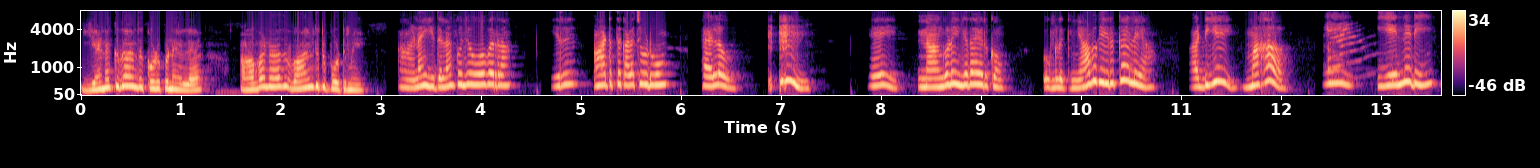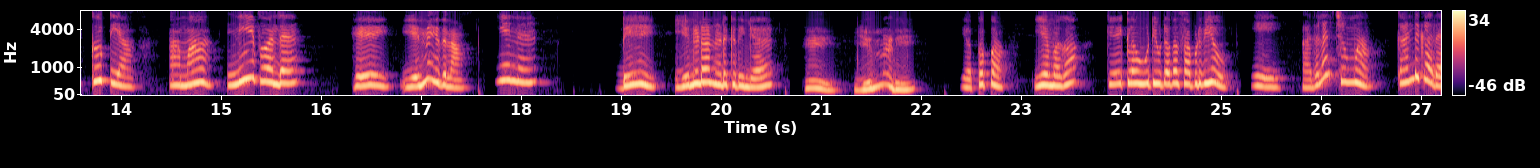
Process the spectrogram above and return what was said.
எனக்கு தான் அந்த கொடுப்பனை இல்லை. அவனாவது வாழ்ந்துட்டு போட்டுமே. ஆனா இதெல்லாம் கொஞ்சம் ஓவர்ரா. இரு ஆட்டத்தை கலைச்சு விடுவோம். ஹலோ ஏய் நாங்களும் இங்கே தான் இருக்கோம். உங்களுக்கு ஞாபகம் இருக்கா இல்லையா? அடியே மகா. ஏய் என்னடி கூப்பிட்டியா? ஆமா நீ இப்போ வந்த? ஹேய் என்ன இதெல்லாம்? என்ன? டேய் என்னடா நடக்குதுங்க? ஏய் என்னடி? எப்பப்பா ஏன் மகா கேக்லாம் ஊட்டி விட்டாதான் சாப்பிடுவியோ? ஏய் அதெல்லாம் சும்மா கண்டுக்காத.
